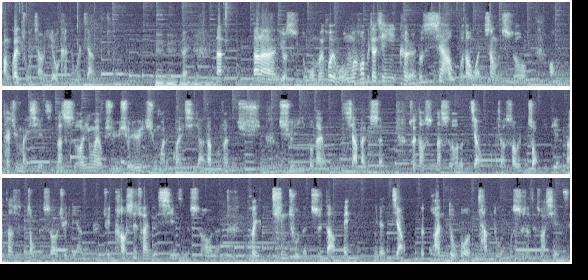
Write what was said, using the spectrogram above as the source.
反观左脚也有可能会这样子。嗯嗯，对。那当然有时我们会我们会比较建议客人都是下午或到晚上的时候哦，再去买鞋子。那时候因为血血液循环的关系啊，大部分的血血液都在我们下半身，所以到时那时候的脚比较稍微肿一点。那到时肿的时候去量去套试穿你的鞋子的时候呢，会清楚的知道哎。诶你的脚的宽度或长度有没有适合这双鞋子？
